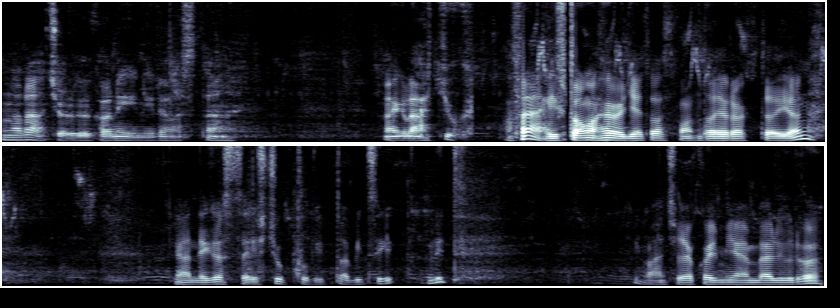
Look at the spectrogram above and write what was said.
Na rácsörgök a nénire, aztán meglátjuk. Felhívtam a hölgyet, azt mondta, hogy rögtön jön. Még össze is csuktuk itt a biciklit. Kíváncsi vagyok, hogy milyen belülről.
